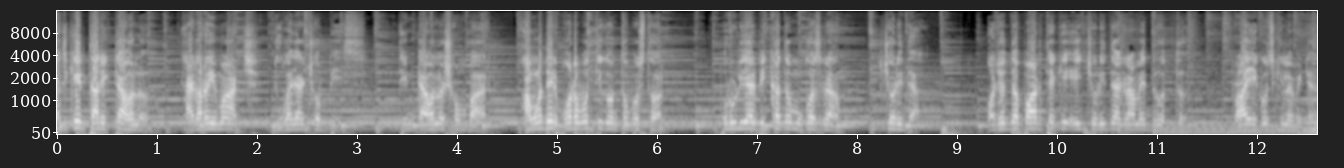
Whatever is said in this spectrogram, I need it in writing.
আজকের তারিখটা হলো এগারোই মার্চ দু হাজার চব্বিশ। দিনটা হলো সোমবার। আমাদের পরবর্তী গন্তব্যস্থল, পুরুলিয়ার বিখ্যাত মুখোশ গ্রাম চরিদা অযোধ্যা পাহাড় থেকে এই চরিদা গ্রামের দূরত্ব প্রায় একুশ কিলোমিটার।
